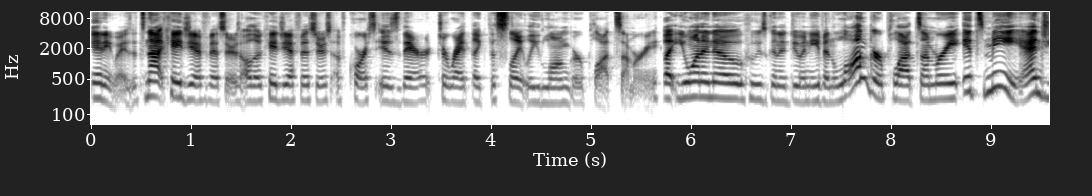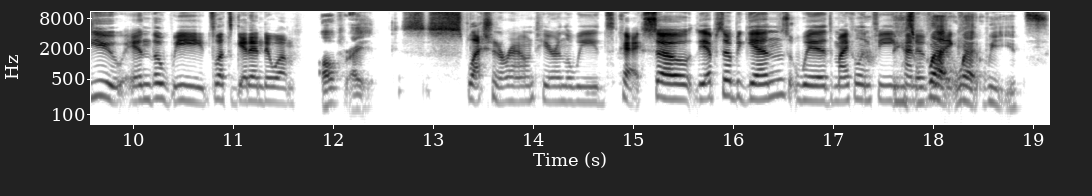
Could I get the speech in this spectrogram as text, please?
Anyways, it's not KGF Vissers, although KGF Vissers, of course, is there to write like the slightly longer plot summary. But you want to know who's going to do an even longer plot summary? It's me and you in the weeds. Let's get into them. All right. Just splashing around here in the weeds. Okay, so the episode begins with Michael and Fee These kind of wet, like wet weeds.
